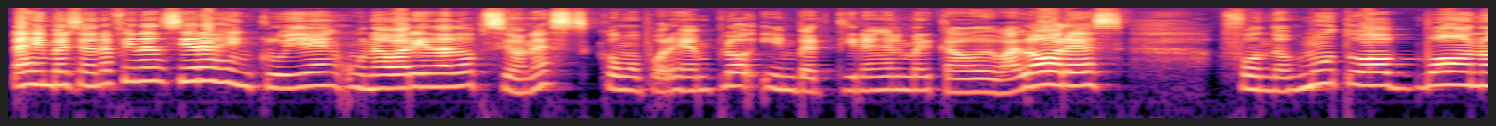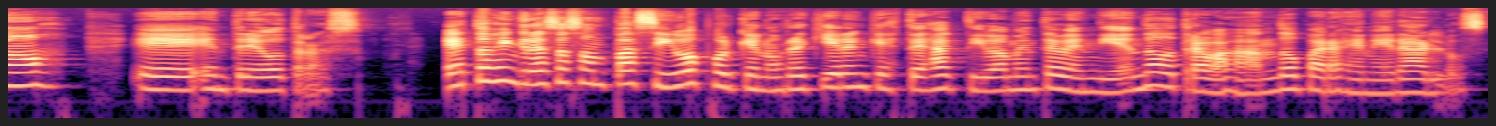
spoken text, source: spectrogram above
Las inversiones financieras incluyen una variedad de opciones, como por ejemplo invertir en el mercado de valores, fondos mutuos, bonos, eh, entre otras. Estos ingresos son pasivos porque no requieren que estés activamente vendiendo o trabajando para generarlos.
